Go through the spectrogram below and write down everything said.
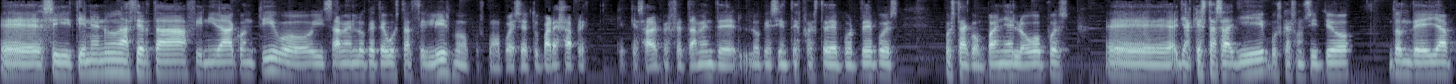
Eh, si tienen una cierta afinidad contigo y saben lo que te gusta el ciclismo, pues como puede ser tu pareja que, sabe perfectamente lo que sientes por este deporte, pues, pues te acompaña y luego, pues, eh, ya que estás allí, buscas un sitio donde ella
